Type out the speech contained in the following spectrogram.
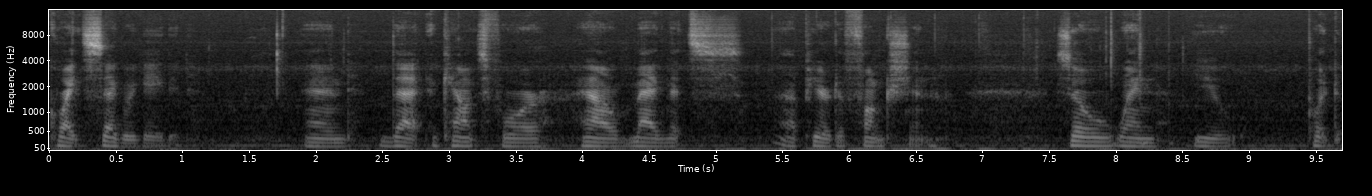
quite segregated and that accounts for how magnets appear to function so when you put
